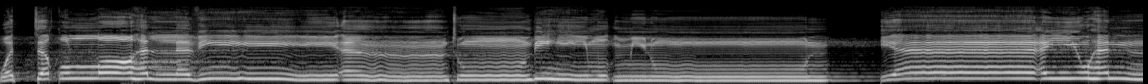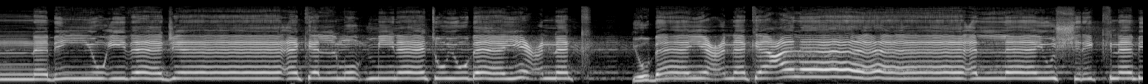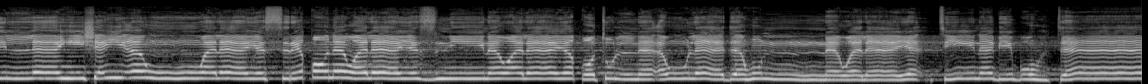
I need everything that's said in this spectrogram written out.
واتقوا الله الذي أنتم به مؤمنون. يا أيها النبي إذا جاءك المؤمنات يبايعنك يبايعنك على ألا يشركن بالله شيئا ولا يسرقن ولا يزنين ولا يقتلن أولادهن ولا يأتين ببهتان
